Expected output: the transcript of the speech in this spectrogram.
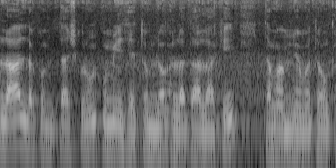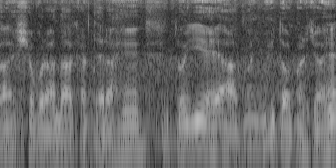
لال رقم تشکرون امید ہے تم لوگ اللہ تعالیٰ کی تمام نعمتوں کا شکر ادا کرتے رہیں۔ تو یہ ہے آپ مجموعی طور پر جو ہے۔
